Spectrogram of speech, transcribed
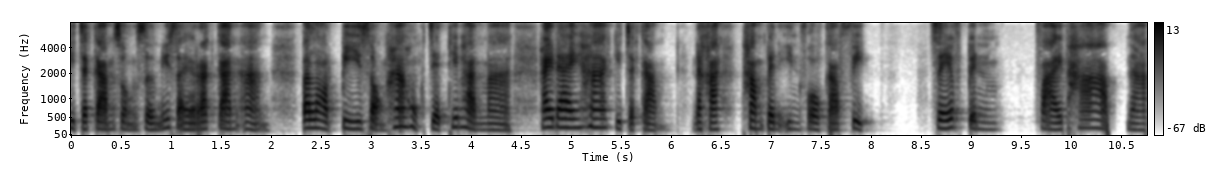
กิจกรรมส่งเสริมนิสัยรักการอ่าน ตลอดปี 2567 ที่ผ่านมาให้ได้ 5 กิจกรรมนะคะทำเป็นอินโฟกราฟิก เซฟเป็นไฟล์ภาพนะ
